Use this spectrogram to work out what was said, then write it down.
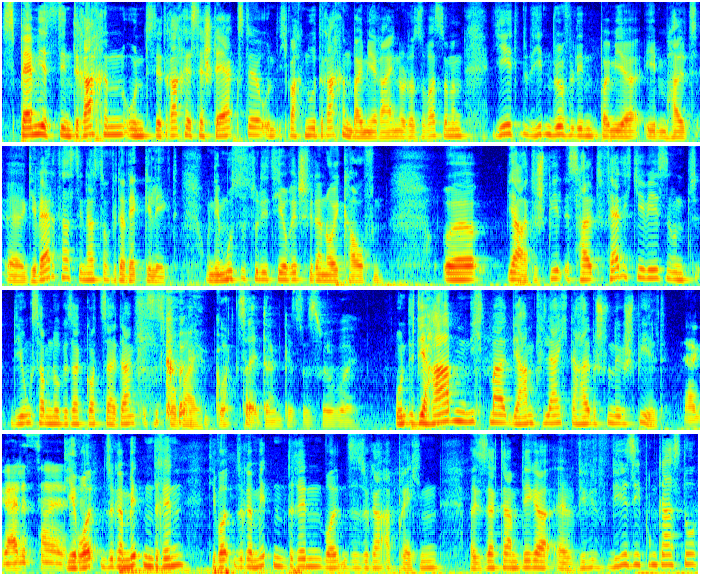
spam jetzt den Drachen und der Drache ist der stärkste und ich mache nur Drachen bei mir rein oder sowas, sondern jeden, jeden Würfel, den du bei mir eben halt äh, gewertet hast, den hast du auch wieder weggelegt. Und den musstest du dir theoretisch wieder neu kaufen. Äh, ja, das Spiel ist halt fertig gewesen und die Jungs haben nur gesagt, Gott sei Dank ist es vorbei. Gott sei Dank ist es vorbei. Und wir haben nicht mal, wir haben vielleicht eine halbe Stunde gespielt. Ja, geiles Teil. Die wollten sogar mittendrin, die wollten sogar mittendrin, wollten sie sogar abbrechen, weil sie gesagt haben, Digga, äh, wie, viel- wie viele Siegpunkte hast du?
